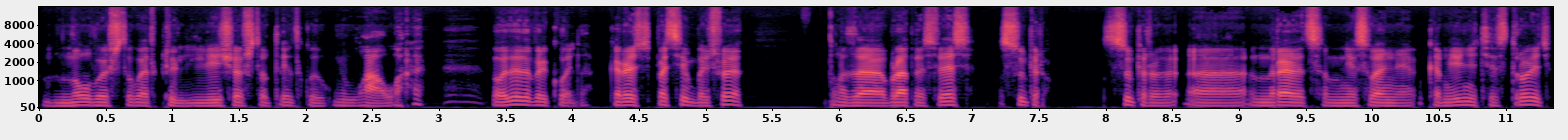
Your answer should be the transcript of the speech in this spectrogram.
новое, что вы открыли, или еще что-то. Я такой, вау, вот это прикольно. Короче, спасибо большое за обратную связь. Супер, супер э, нравится мне с вами комьюнити строить.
